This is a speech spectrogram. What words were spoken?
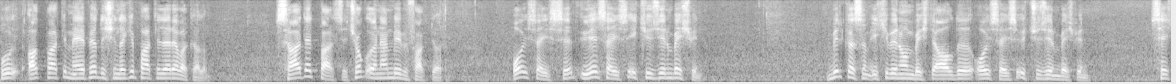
bu AK Parti, MHP dışındaki partilere bakalım. Saadet Partisi çok önemli bir faktör. Oy sayısı, üye sayısı 225 bin. 1 Kasım 2015'te aldığı oy sayısı 325 bin. Seç,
